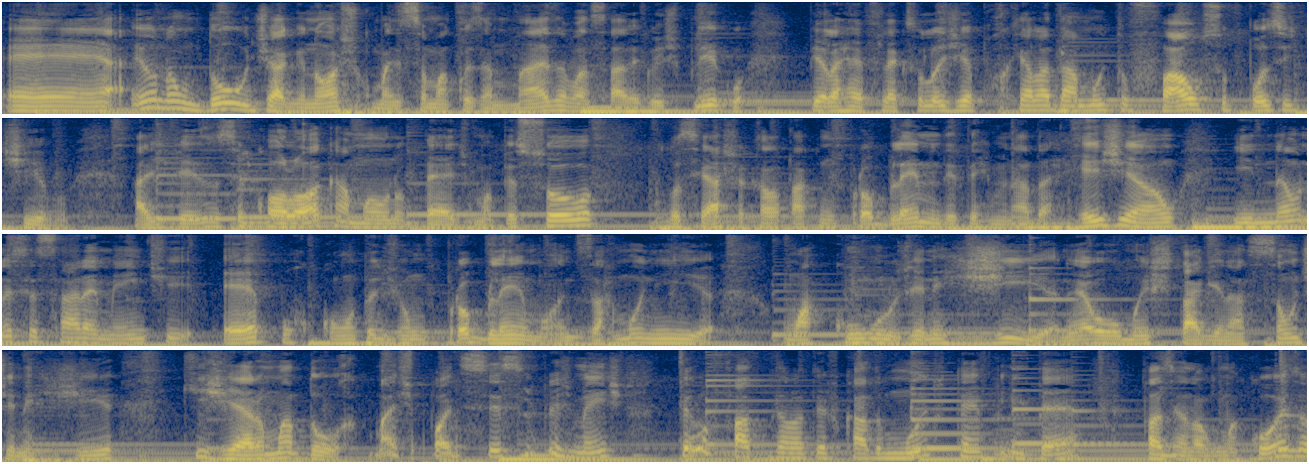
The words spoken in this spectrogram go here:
É, eu não dou o diagnóstico, mas isso é uma coisa mais avançada que eu explico, pela reflexologia, porque ela dá muito falso positivo. Às vezes você coloca a mão no pé de uma pessoa, você acha que ela está com um problema em determinada região e não necessariamente é por conta de um problema, uma desarmonia, um acúmulo de energia, né, ou uma estagnação de energia que gera uma dor, mas pode ser simplesmente pelo fato dela ter ficado muito tempo em pé fazendo alguma coisa,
